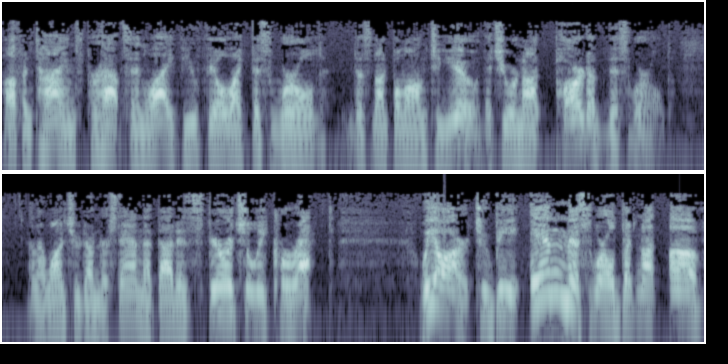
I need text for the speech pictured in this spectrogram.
oftentimes, perhaps in life, you feel like this world does not belong to you, that you are not part of this world. And I want you to understand that that is spiritually correct. We are to be in this world, but not of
